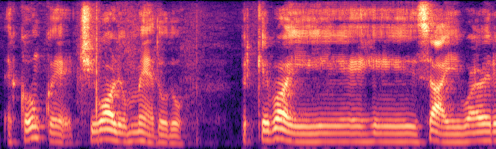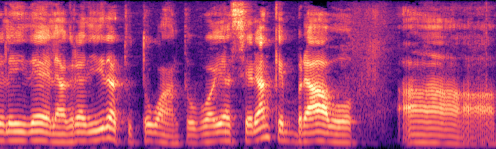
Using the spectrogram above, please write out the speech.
e comunque ci vuole un metodo perché poi sai, puoi avere le idee, la creatività e tutto quanto, puoi essere anche bravo a,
